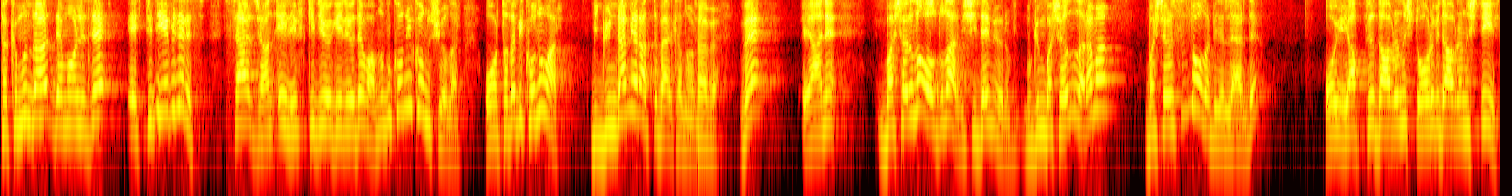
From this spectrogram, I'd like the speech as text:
takımın da demoralize etti diyebiliriz. Sercan, Elif gidiyor geliyor devamlı bu konuyu konuşuyorlar. Ortada bir konu var. Bir gündem yarattı Berkan orada. Tabii. Ve yani başarılı oldular bir şey demiyorum. Bugün başarılılar ama başarısız da olabilirlerdi. O yaptığı davranış doğru bir davranış değil.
